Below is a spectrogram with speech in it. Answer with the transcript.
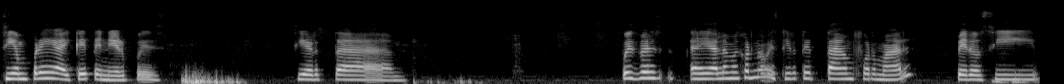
Siempre hay que tener pues cierta, pues eh, a lo mejor no vestirte tan formal, pero sí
